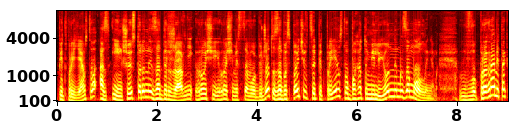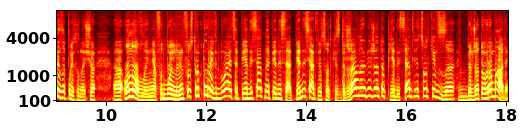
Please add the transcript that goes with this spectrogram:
підприємства, а з іншої сторони за державні гроші і гроші місцевого бюджету забезпечив це підприємство багатомільйонними замовленнями. В програмі так і записано, що е, оновлення футбольної інфраструктури відбувається 50 на 50. 50% з державного бюджету, 50% з бюджету громади.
